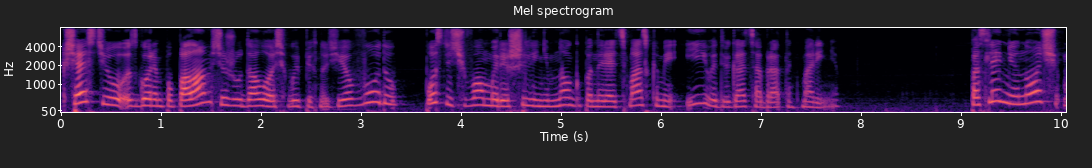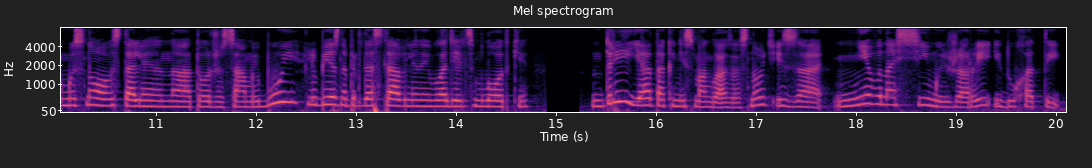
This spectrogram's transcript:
К счастью, с горем пополам все же удалось выпихнуть ее в воду, после чего мы решили немного понырять с масками и выдвигаться обратно к Марине. Последнюю ночь мы снова встали на тот же самый буй, любезно предоставленный владельцем лодки. Внутри я так и не смогла заснуть из-за невыносимой жары и духоты,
